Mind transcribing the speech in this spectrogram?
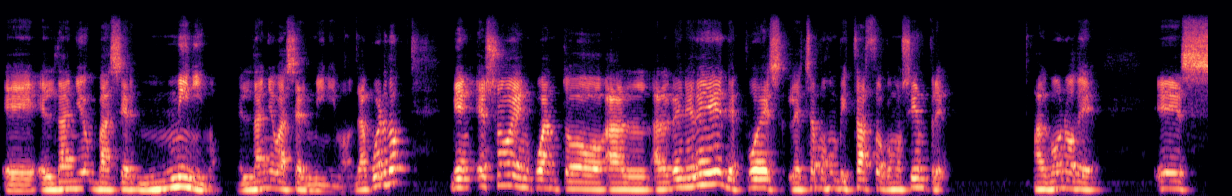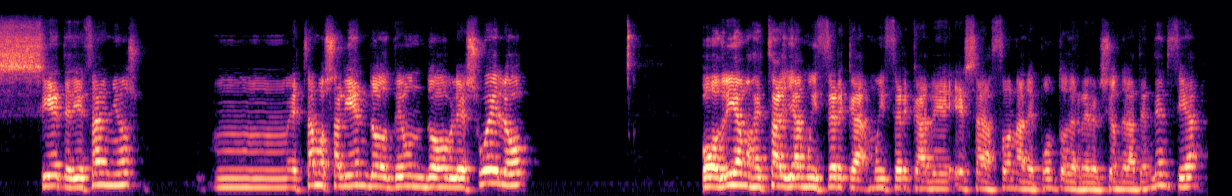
eh, el daño va a ser mínimo. El daño va a ser mínimo, ¿de acuerdo? Bien, eso en cuanto al, al BND. Después le echamos un vistazo, como siempre, al bono de 7-10 eh, años. Mm, estamos saliendo de un doble suelo. Podríamos estar ya muy cerca, muy cerca de esa zona de punto de reversión de la tendencia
